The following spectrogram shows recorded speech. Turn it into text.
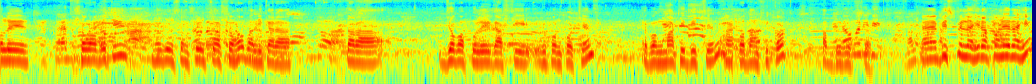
দলের সভাপতি নজরুল ইসলাম সুরচার সহ বালিকারা তারা জবা ফুলের গাছটি রোপণ করছেন এবং মাটি দিচ্ছেন প্রধান শিক্ষক আব্দুল বিসমিল্লাহ রহমানের রাহিম।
